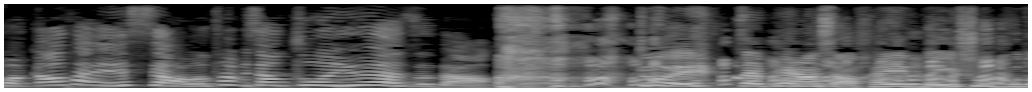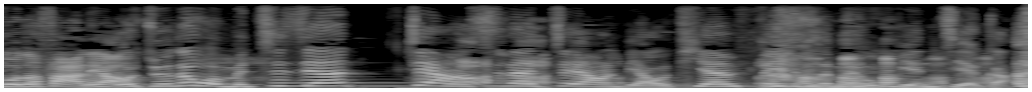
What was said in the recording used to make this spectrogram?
我刚才也想了，特别像坐月子的。对，再配上小黑为数不多的发量我，觉得我们之间这样现在这样聊天，非常的没有边界感。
